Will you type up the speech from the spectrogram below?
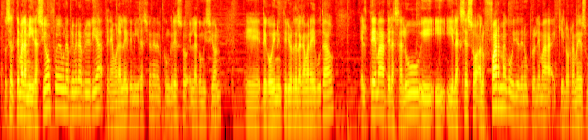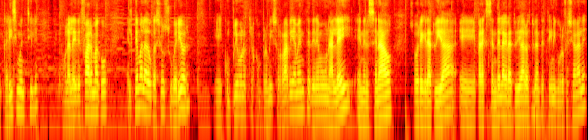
entonces el tema de la migración fue una primera prioridad. Tenemos la ley de migración en el Congreso, en la Comisión eh, de Gobierno Interior de la Cámara de Diputados. El tema de la salud y, el acceso a los fármacos. Hoy día tenemos un problema que los remedios son carísimos en Chile. Con la ley de fármacos. El tema de la educación superior. Eh, cumplimos nuestros compromisos rápidamente. Tenemos una ley en el Senado sobre gratuidad, eh, para extender la gratuidad a los estudiantes técnicos profesionales.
